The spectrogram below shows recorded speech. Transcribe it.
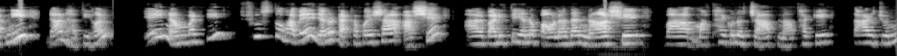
আপনি ডান হাতি হন, এই নাম্বারটি সুস্থভাবে যেন টাকা পয়সা আসে, আর বাড়িতে যেন পাওনাদার না আসে বা মাথায় কোনো চাপ না থাকে, তার জন্য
